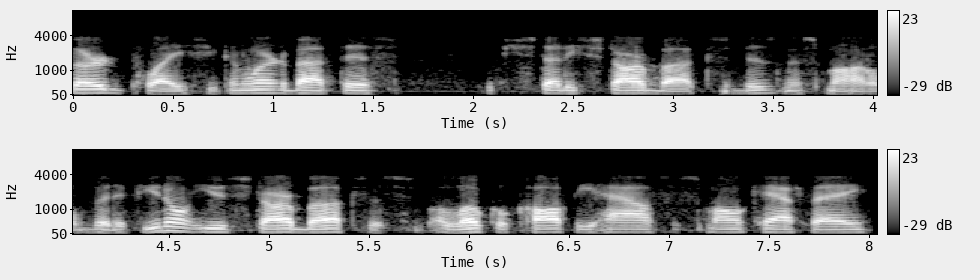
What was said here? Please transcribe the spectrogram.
third place, you can learn about this if you study Starbucks business model. But if you don't use Starbucks, a, a local coffee house, a small cafe,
